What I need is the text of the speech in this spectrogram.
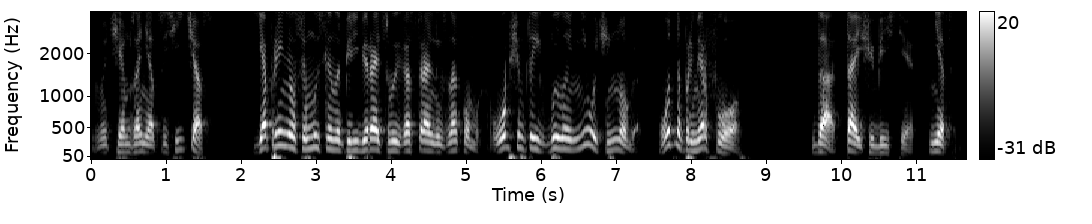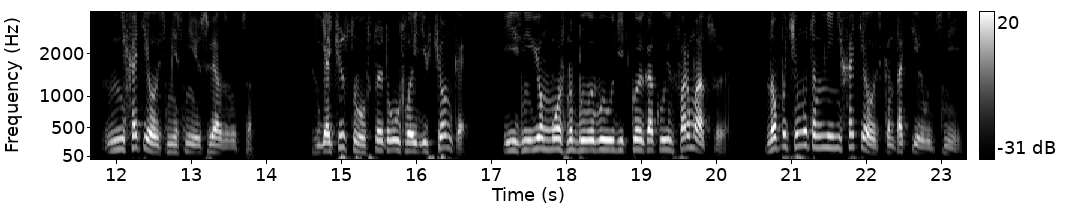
но чем заняться сейчас? Я принялся мысленно перебирать своих астральных знакомых. В общем-то, их было не очень много. Вот, например, Фло. Да, та еще бестия. Нет, не хотелось мне с нею связываться. Я чувствовал, что это ушлая девчонка, и из нее можно было выудить кое-какую информацию. Но почему-то мне не хотелось контактировать с ней,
